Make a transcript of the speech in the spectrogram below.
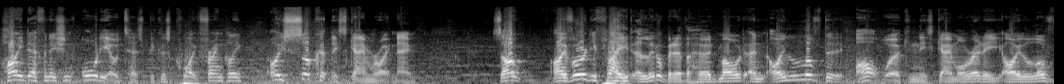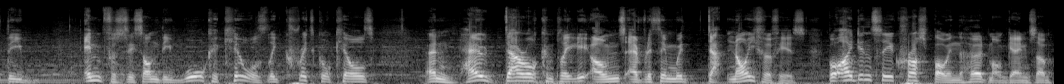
high definition audio test because quite frankly I suck at this game right now. So, I've already played a little bit of the herd mode and I love the artwork in this game already. I love the emphasis on the walker kills, the critical kills, and how Daryl completely owns everything with that knife of his. But I didn't see a crossbow in the herd mode game, so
